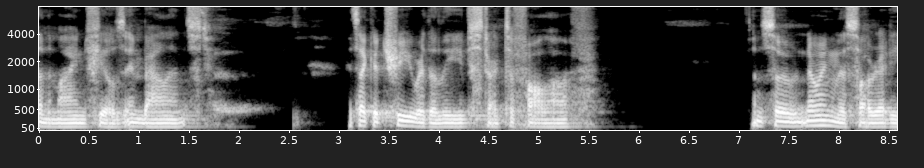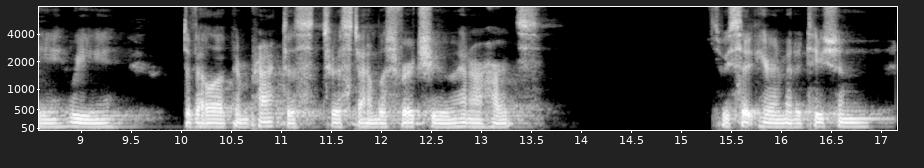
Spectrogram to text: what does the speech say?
then the mind feels imbalanced. It's like a tree where the leaves start to fall off. And so, knowing this already, we develop and practice to establish virtue in our hearts. So, we sit here in meditation,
